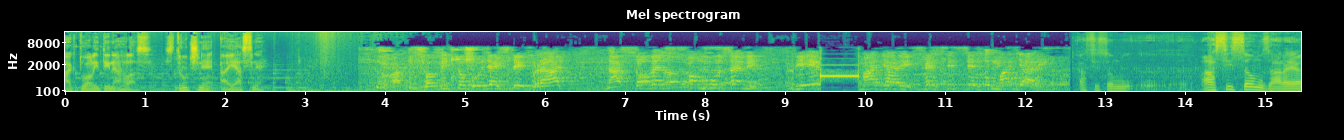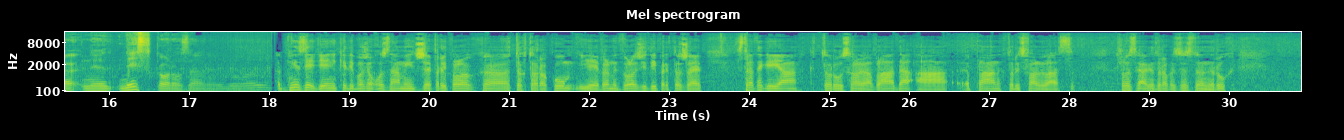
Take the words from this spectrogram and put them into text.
Aktuality na hlas. Stručne a jasne. A čo mi tu budeš ty brať na slovenskom území? Vie Maďari, všetci ste tu Maďari. Asi som, asi som zarea, ne, neskoro zareagoval. Dnes je deň, kedy môžem oznámiť, že prvý polok e, tohto roku je veľmi dôležitý, pretože stratégia, ktorú schválila vláda a plán, ktorý schválila Slovenská agentúra pre cestovný ruch,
